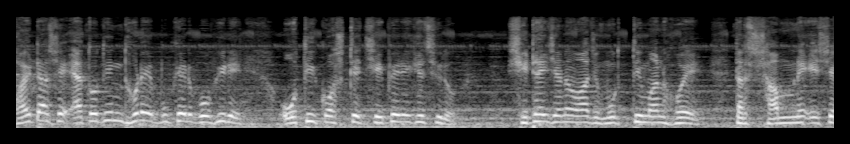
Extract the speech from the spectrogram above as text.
ভয়টা সে এতদিন ধরে বুকের গভীরে অতি কষ্টে চেপে রেখেছিল সেটাই যেন আজ মূর্তিমান হয়ে তার সামনে এসে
